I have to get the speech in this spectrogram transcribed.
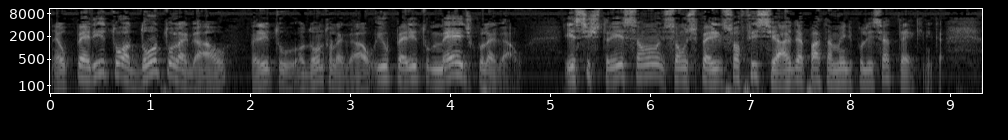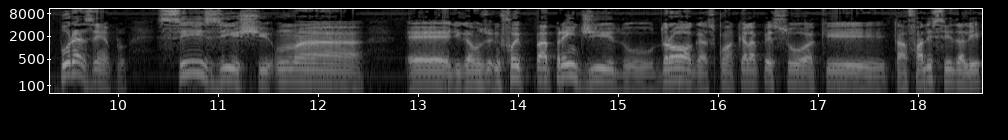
né, o perito odonto legal, perito odonto legal e o perito médico legal. Esses três são, são os peritos oficiais do Departamento de Polícia Técnica. Por exemplo, se existe uma é, digamos, foi apreendido drogas com aquela pessoa que está falecida ali.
